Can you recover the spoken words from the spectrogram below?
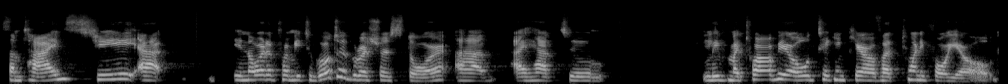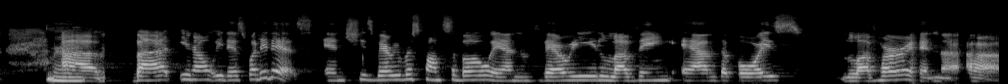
sometimes she uh, in order for me to go to a grocery store um, i have to leave my 12 year old taking care of a 24 year old right. um, but you know it is what it is and she's very responsible and very loving and the boys love her and uh,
